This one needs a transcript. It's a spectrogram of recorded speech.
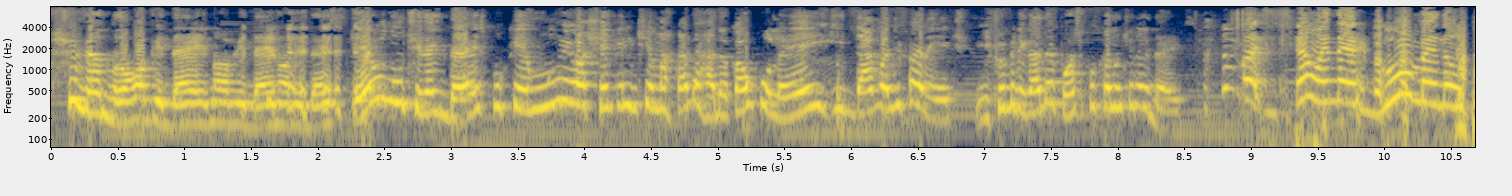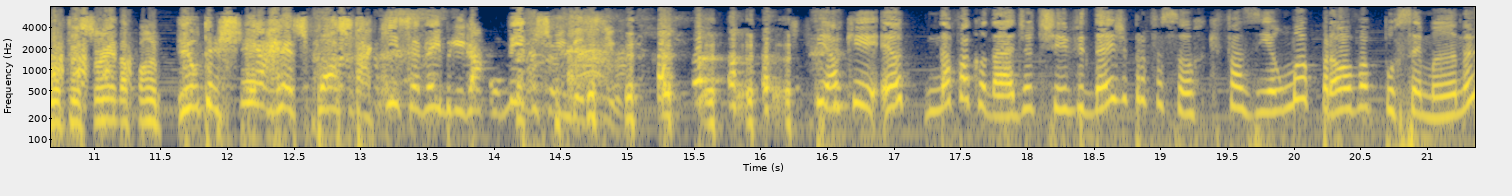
Choveu 9, 10, 9, 10, 9, 10. Eu não tirei 10 porque um eu achei que ele tinha marcado errado. Eu calculei e dava diferente. E fui brigar depois porque eu não tirei 10. Mas é um energúmeno! O professor ainda falando, eu deixei a resposta aqui, você vem brigar comigo, seu imbecil. Pior que eu, na faculdade, eu tive desde professor que fazia uma prova por semana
